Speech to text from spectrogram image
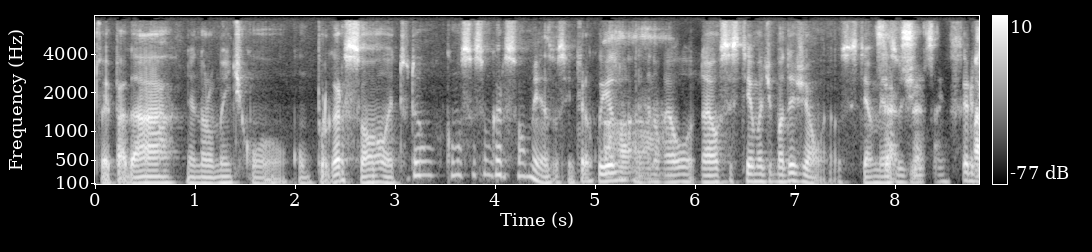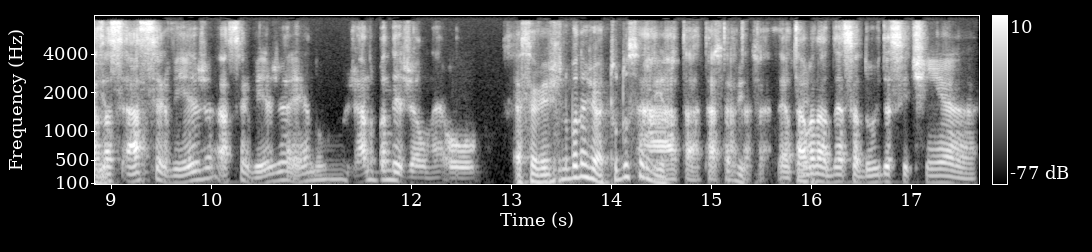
tu vai pagar, né, normalmente com, com por garçom, é tudo como se fosse um garçom mesmo, assim, tranquilo, Aham. né? Não é o, não é o sistema de bandejão, é o sistema mesmo Certo, de certo, certo. serviço. Mas a, a cerveja, a cerveja é no, já no bandejão, né? Ou... A cerveja no bandejão, é tudo servido. Ah, tá, tá, tá, tá, tá. Eu tava na- nessa dúvida se tinha.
